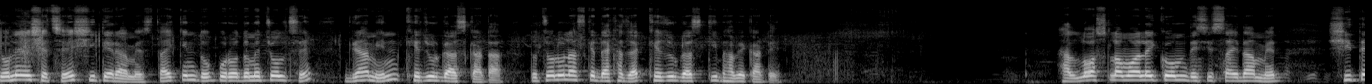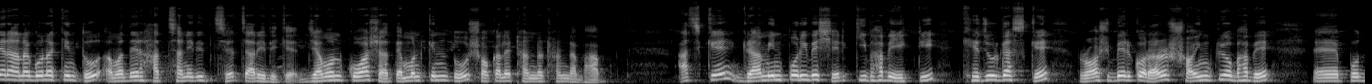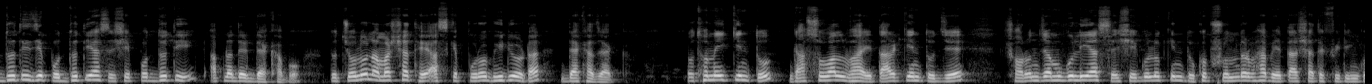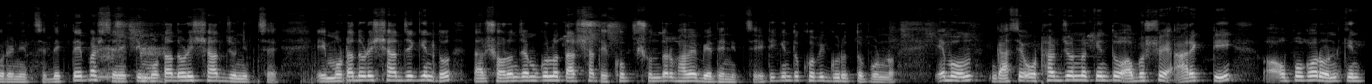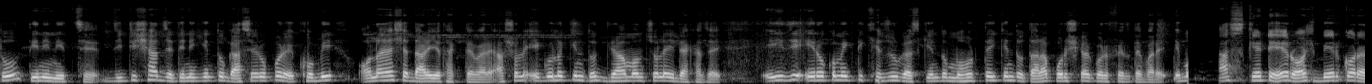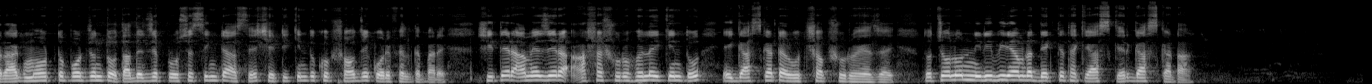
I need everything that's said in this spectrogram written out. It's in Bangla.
চলে এসেছে শীতের আমেজ, তাই কিন্তু পুরোদমে চলছে গ্রামীণ খেজুর গাছ কাটা। তো চলুন আজকে দেখা যাক খেজুর গাছ কীভাবে কাটে। হ্যালো, আসসালামু আলাইকুম, দিস ইজ সাইদ আহমেদ। শীতের আনাগোনা কিন্তু আমাদের হাতছানি দিচ্ছে চারিদিকে। যেমন কুয়াশা, তেমন কিন্তু সকালে ঠান্ডা ঠান্ডা ভাব। আজকে গ্রামীণ পরিবেশের কীভাবে একটি খেজুর গাছকে রস বের করার স্বয়ংক্রিয়ভাবে পদ্ধতি যে পদ্ধতি আছে, সেই পদ্ধতি আপনাদের দেখাবো। তো চলুন আমার সাথে আজকে পুরো ভিডিওটা দেখা যাক। প্রথমেই কিন্তু গাছওয়াল ভাই, তার কিন্তু যে সরঞ্জামগুলি আছে, সেগুলো কিন্তু খুব সুন্দরভাবে তার সাথে ফিটিং করে নিচ্ছে। দেখতেই পাচ্ছেন, একটি মোটা দড়ির সাহায্য নিচ্ছে। এই মোটা দড়ির সাহায্যে কিন্তু তার সরঞ্জামগুলো তার সাথে খুব সুন্দরভাবে বেঁধে নিচ্ছে। এটি কিন্তু খুবই গুরুত্বপূর্ণ। এবং গাছে ওঠার জন্য কিন্তু অবশ্যই আরেকটি উপকরণ কিন্তু তিনি নিচ্ছে, যেটির সাহায্যে তিনি কিন্তু গাছের উপরে খুবই অনায়াসে দাঁড়িয়ে থাকতে পারে। আসলে এগুলো কিন্তু গ্রাম অঞ্চলেই দেখা যায়। এই যে এরকম একটি খেজুর গাছ কিন্তু মুহূর্তেই কিন্তু তারা পরিষ্কার করে ফেলতে পারে। এবং গাছ কেটে রস বের করার আগ মুহূর্ত পর্যন্ত তাদের যে প্রসেসিংটা আছে, সেটি কিন্তু খুব সহজে করে ফেলতে পারে। শীতের আমেজের আসা শুরু হলেই কিন্তু এই গাছ কাটার উৎসব শুরু হয়ে যায়। তো চলুন নিরিবিলি আমরা দেখতে থাকি আজকের গাছ কাটা।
